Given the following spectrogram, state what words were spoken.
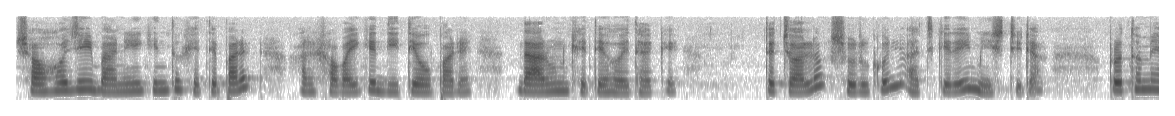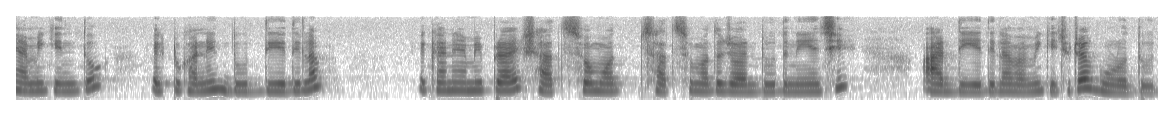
সহজেই বানিয়ে কিন্তু খেতে পারেন আর সবাইকে দিতেও পারেন। দারুণ খেতে হয়ে থাকে। তো চলো শুরু করি আজকের এই মিষ্টিটা। প্রথমে আমি কিন্তু একটুখানি দুধ দিয়ে দিলাম। এখানে আমি প্রায় সাতশো মত, সাতশো মতো জল দুধ নিয়েছি। আর দিয়ে দিলাম আমি কিছুটা গুঁড়ো দুধ।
